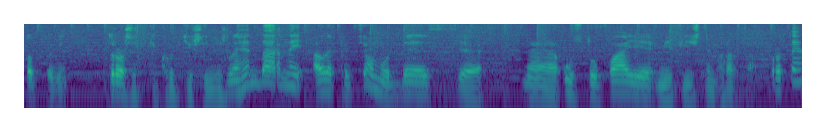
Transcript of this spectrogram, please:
Тобто він трошечки крутіший, ніж легендарний, але при цьому десь е, е, уступає міфічним гравцям. Проте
